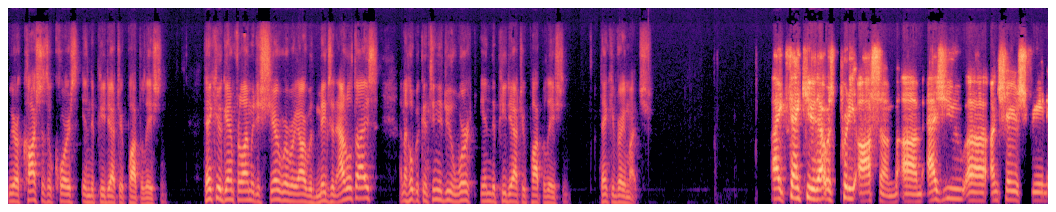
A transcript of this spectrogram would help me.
we are cautious, of course, in the pediatric population. Thank you again for allowing me to share where we are with MIGS and adult eyes, and I hope we continue to do work in the pediatric population. Thank you very much. Ike, thank you. That was pretty awesome. Um, as you uh, unshare your screen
